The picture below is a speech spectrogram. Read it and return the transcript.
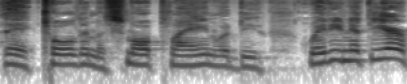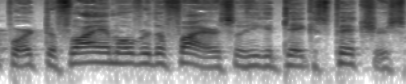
They told him a small plane would be waiting at the airport to fly him over the fire so he could take his pictures.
